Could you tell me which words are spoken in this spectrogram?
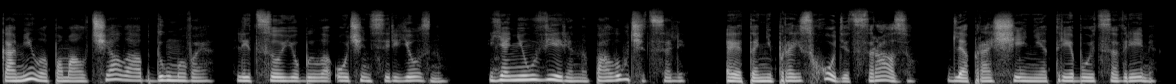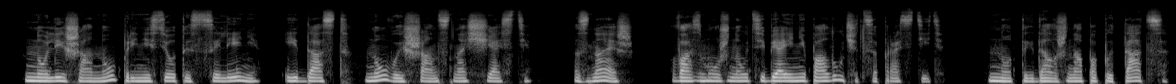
Камила помолчала, обдумывая. Лицо ее было очень серьезным. Я не уверена, получится ли. Это не происходит сразу. Для прощения требуется время, но лишь оно принесет исцеление и даст новый шанс на счастье. Знаешь, возможно, у тебя и не получится простить, но ты должна попытаться.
